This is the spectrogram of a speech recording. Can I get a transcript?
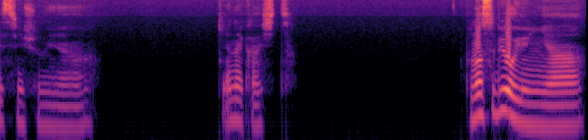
Kesin şunu ya. Gene kaçtı. Bu nasıl bir oyun ya?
